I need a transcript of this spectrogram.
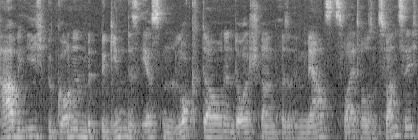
habe ich begonnen mit Beginn des ersten Lockdown in Deutschland, also im März 2020.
